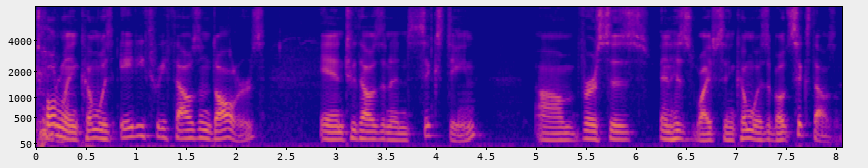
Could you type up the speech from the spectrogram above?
total income was eighty three thousand dollars in two thousand and sixteen, um, versus and his wife's income was about six thousand.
